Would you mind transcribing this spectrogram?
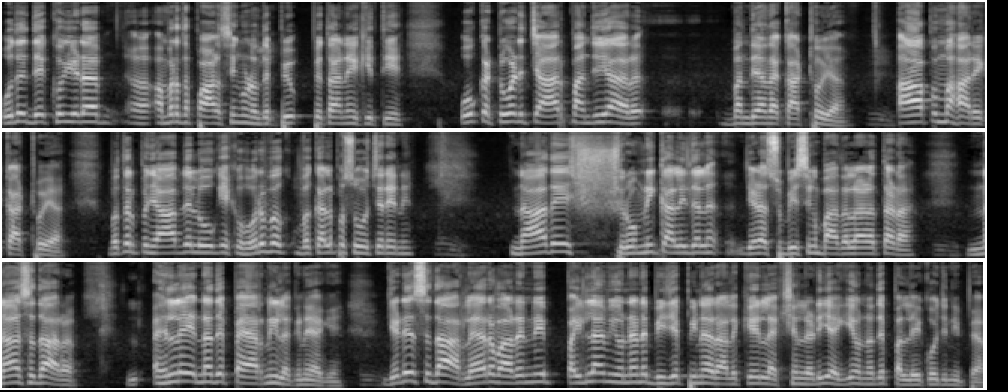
ਉਹਦੇ ਦੇਖੋ ਜਿਹੜਾ ਅੰਮ੍ਰਿਤਪਾਲ ਸਿੰਘ ਉਹਨਾਂ ਦੇ ਪਿਤਾ ਨੇ ਕੀਤੀ ਹੈ, ਉਹ ਘੱਟੋ ਘੱਟ 4-5000 ਬੰਦਿਆਂ ਦਾ ਇਕੱਠ ਹੋਇਆ। ਆਪ ਮਹਾਰੇ ਇਕੱਠ ਹੋਇਆ। ਮਤਲਬ ਪੰਜਾਬ ਦੇ ਲੋਕ ਇੱਕ ਹੋਰ ਵਿਕਲਪ ਸੋਚ ਰਹੇ ਨੇ। ਨਾ ਦੇ ਸ਼੍ਰੋਮਣੀ ਅਕਾਲੀ ਦਲ, ਜਿਹੜਾ ਸੁਬੀਰ ਸਿੰਘ ਬਾਦਲ ਵਾਲਾ ਧੜਾ, ਨਾ ਸੁਧਾਰ। ਹਲੇ ਇਹਨਾਂ ਦੇ ਪੈਰ ਨਹੀਂ ਲੱਗਣੇ ਹੈਗੇ। ਜਿਹੜੇ ਸੁਧਾਰ ਲਹਿਰ ਵਾਲੇ ਨੇ, ਪਹਿਲਾਂ ਵੀ ਉਹਨਾਂ ਨੇ ਬੀਜੇਪੀ ਨਾਲ ਰਲ ਕੇ ਇਲੈਕਸ਼ਨ ਲੜੀ ਹੈਗੀ, ਉਹਨਾਂ ਦੇ ਪੱਲੇ ਕੁਝ ਨਹੀਂ ਪਿਆ।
